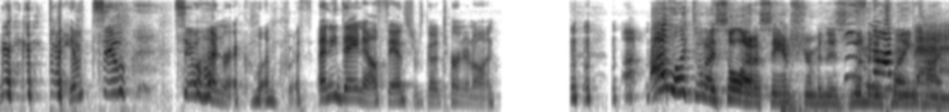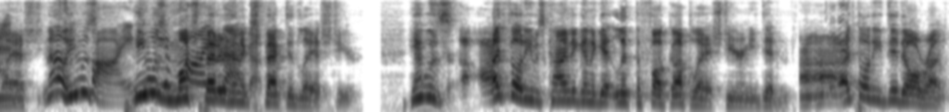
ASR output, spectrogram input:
we have two two Henrik Lundqvist. Any day now, Sandstrom's gonna turn it on. I, I liked what I saw out of Sandstrom in his limited not playing time last year. No, he was fine. He He'll was be much fine better than expected last year. He That's was. true. I thought he was kind of going to get lit the fuck up last year, and he didn't. I, I, I thought he did all right.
